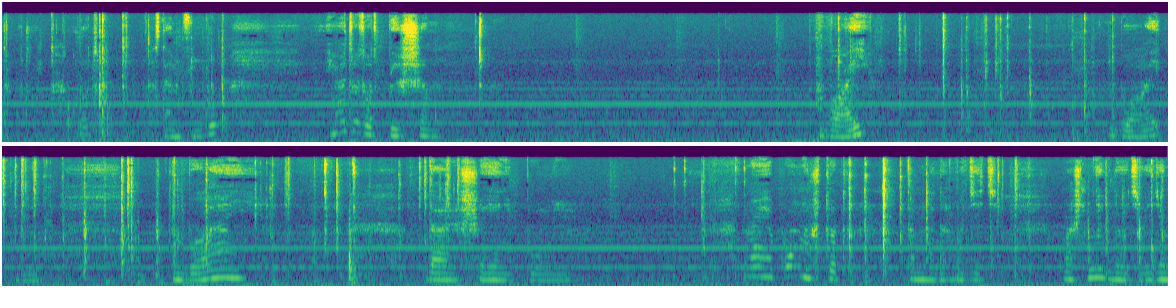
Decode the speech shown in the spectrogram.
Так вот, так вот. Поставим сундук. И вот тут вот пишем Бай. Бай. Бай. Дальше я не помню. Ну, я помню что-то. Там надо вводить ваш ник. Давайте введем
